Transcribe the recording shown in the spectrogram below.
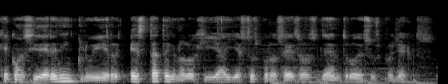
que consideren incluir esta tecnología y estos procesos dentro de sus proyectos.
